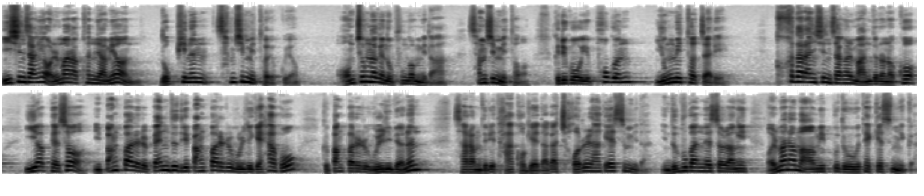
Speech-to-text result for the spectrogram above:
이 신상이 얼마나 컸냐면 높이는 30m였고요. 엄청나게 높은 겁니다. 30m. 그리고 이 폭은 6m짜리 커다란 신상을 만들어 놓고 이 앞에서 이 빵빠레를 밴드들이 빵빠레를 울리게 하고 그 빵빠레를 울리면은 사람들이 다 거기에다가 절을 하게 했습니다. 이 느부갓네살 왕이 얼마나 마음이 뿌듯했겠습니까?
